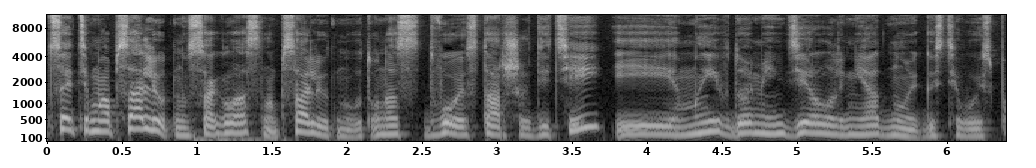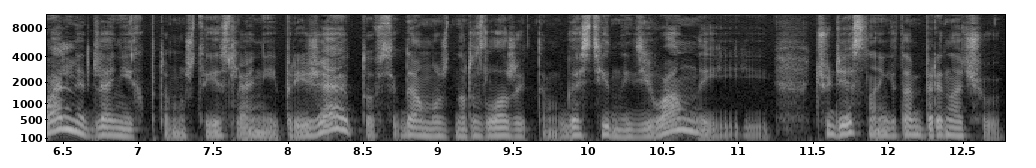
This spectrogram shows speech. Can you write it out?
С этим абсолютно согласна, абсолютно. Вот у нас двое старших детей, и мы в доме не делали ни одной гостевой спальни для них, потому что если они приезжают, то всегда можно разложить там в гостиной диван, и чудесно они там переночуют.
